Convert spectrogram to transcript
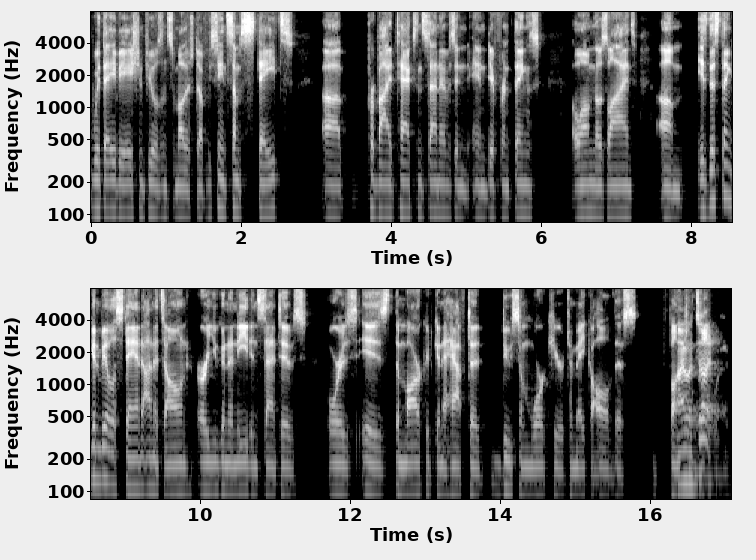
with aviation fuels and some other stuff. We've seen some states uh, provide tax incentives and, and different things along those lines. Um, is this thing going to be able to stand on its own, or are you going to need incentives, or is is the market going to have to do some work here to make all of this function? I will tell you.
